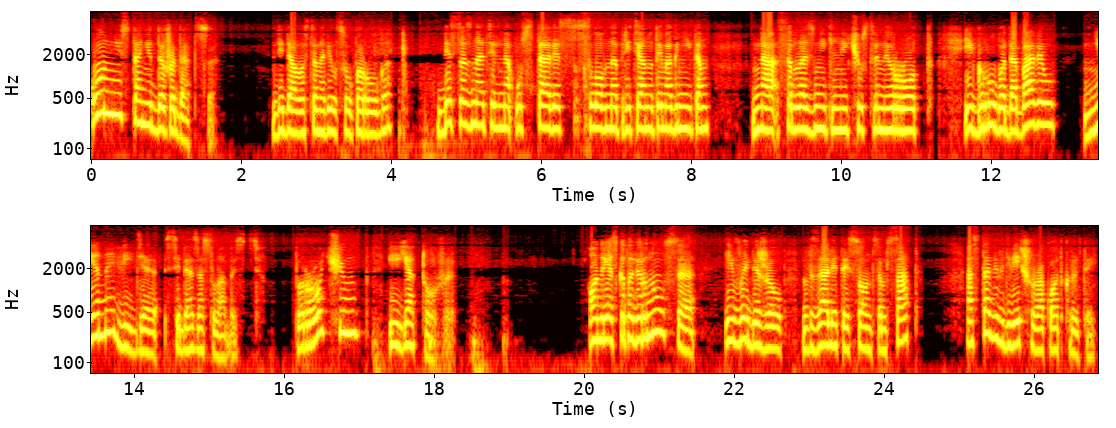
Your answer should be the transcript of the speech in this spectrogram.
он не станет дожидаться. Видал остановился у порога, бессознательно уставясь, словно притянутый магнитом, на соблазнительный чувственный рот и грубо добавил, ненавидя себя за слабость. Впрочем, и я тоже. Он резко повернулся и выбежал в залитый солнцем сад, оставив дверь широко открытой.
